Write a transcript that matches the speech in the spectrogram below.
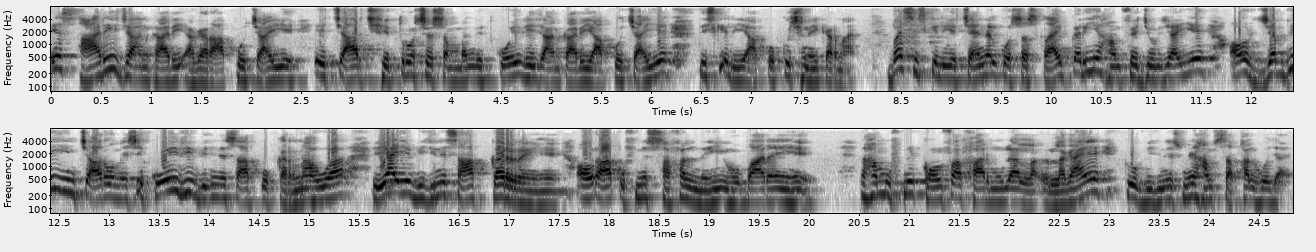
ये सारी जानकारी अगर आपको चाहिए, ये चार क्षेत्रों से संबंधित कोई भी जानकारी आपको चाहिए तो इसके लिए आपको कुछ नहीं करना है। बस इसके लिए चैनल को सब्सक्राइब करिए हमसे जुड़ जाइए, और जब भी इन चारों में से कोई भी बिज़नेस आपको करना हुआ, या ये बिज़नेस आप कर रहे हैं, और आप उसमें सफल नहीं हो पा रहे हैं हम उसमें कौन सा फार्मूला लगाएँ कि वो बिज़नेस में हम सफल हो जाए?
